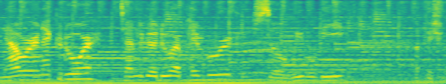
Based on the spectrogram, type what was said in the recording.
now we're in Ecuador. Time to go do our paperwork, so we will be official.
